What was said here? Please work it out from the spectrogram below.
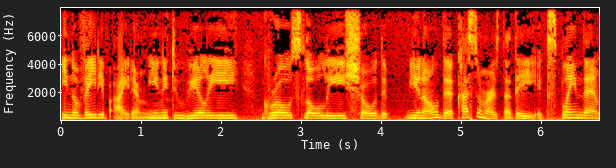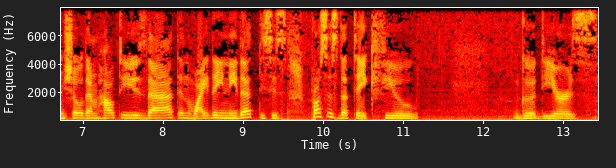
innovative item. You need to really grow slowly, show the you know the customers that they explain them, show them how to use that and why they need it. This is process that take few good years.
